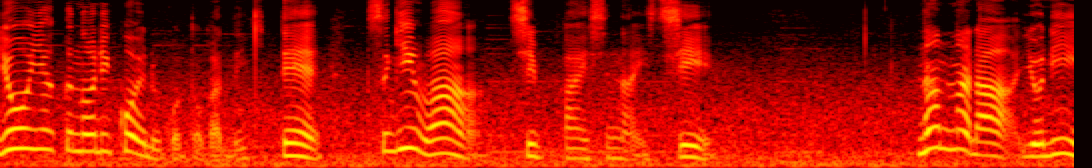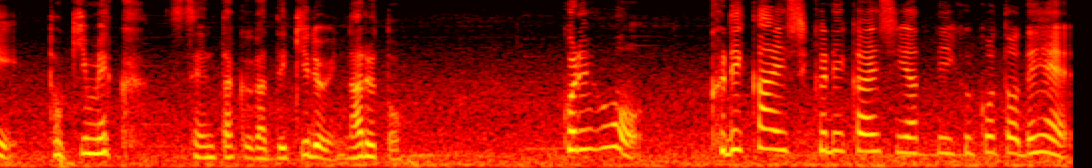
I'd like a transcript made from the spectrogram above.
ようやく乗り越えることができて次は失敗しないしなんならよりときめく選択ができるようになると。これを繰り返し繰り返しやっていくことで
